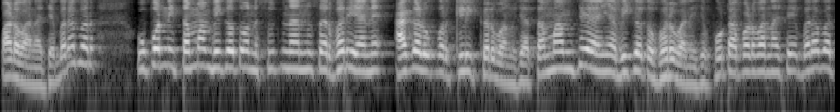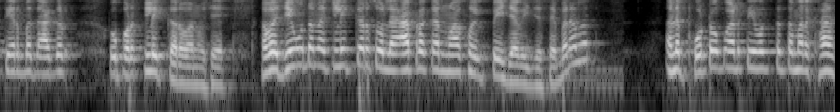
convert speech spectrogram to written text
પાડવાના છે. બરાબર? ઉપરની તમામ વિગતો અને સૂચના અનુસાર ભરી અને આગળ ઉપર ક્લિક કરવાનું છે. આ તમામ છે અહીંયા વિગતો ભરવાની છે, ફોટા પાડવાના છે. બરાબર? ત્યારબાદ આગળ ઉપર ક્લિક કરવાનું છે. હવે જેવું તમે ક્લિક કરશો એટલે આ પ્રકારનું આખો એક પેજ આવી જશે. બરાબર? અને ફોટો પાડતી વખતે તમારે ખાસ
